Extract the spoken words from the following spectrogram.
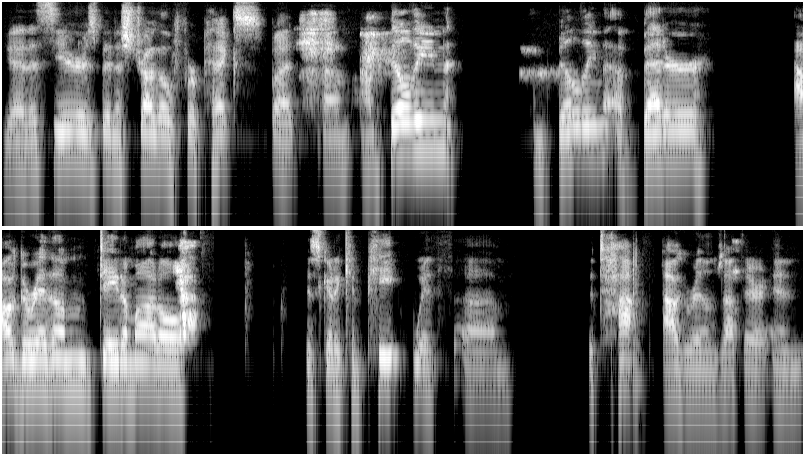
Yeah, this year has been a struggle for picks, but um, I'm building. I'm building a better algorithm data model. Yeah. Is going to compete with um, the top algorithms out there, and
